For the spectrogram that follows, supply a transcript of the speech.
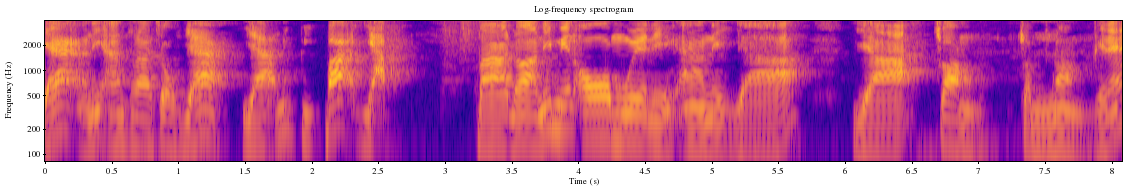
យ៉ាអានេះអានស្រាចុះយ៉ាយ៉ានេះពិបាកយ៉ាប់ បាទដល់អានេះមានអមួយនេះអានេះយ៉ាយ៉ាចង់ចំណងគេណា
